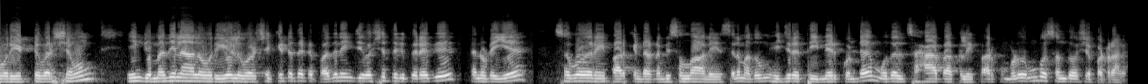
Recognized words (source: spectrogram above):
ஒரு எட்டு வருஷமும் இங்கு மதினால ஒரு ஏழு வருஷம் கிட்டத்தட்ட பதினைஞ்சு வருஷத்துக்கு பிறகு தன்னுடைய சகோதரனை பார்க்கின்றார் நபி சொல்லா அலையம் அதுவும் ஹிஜ்ரத்தை மேற்கொண்ட முதல் சஹாபாக்களை பார்க்கும்பொழுது ரொம்ப சந்தோஷப்படுறாங்க.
